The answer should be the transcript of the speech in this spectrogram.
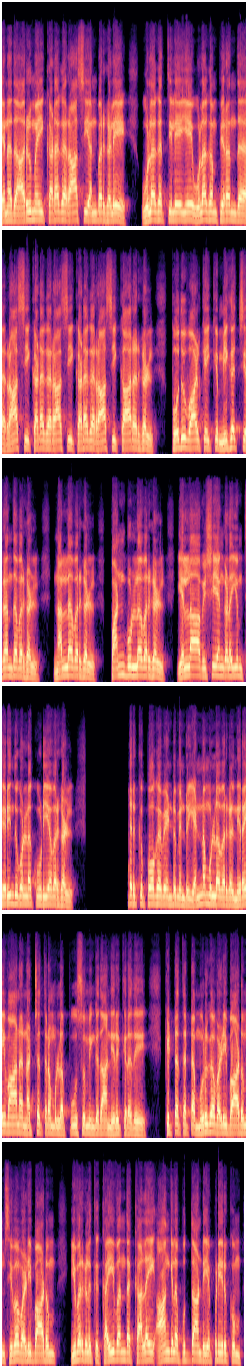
எனது அருமை கடக ராசி அன்பர்களே உலகத்திலேயே உலகம் பிறந்த ராசி கடக ராசி கடக ராசிக்காரர்கள் பொது வாழ்க்கைக்கு மிகச் சிறந்தவர்கள் நல்லவர்கள் பண்புள்ளவர்கள் எல்லா விஷயங்களையும் தெரிந்து கொள்ளக்கூடியவர்கள். நாட்டிற்கு போக வேண்டும் என்று எண்ணம் உள்ளவர்கள் நிறைவான நட்சத்திரம் உள்ள பூசும் இங்குதான் இருக்கிறது. கிட்டத்தட்ட முருக வழிபாடும் சிவ வழிபாடும் இவர்களுக்கு கைவந்த கலை ஆங்கில புத்தாண்டு எப்படி இருக்கும்?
